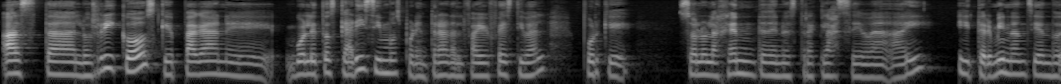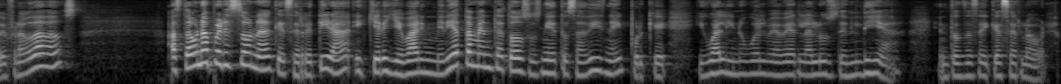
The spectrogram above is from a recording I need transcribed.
hasta los ricos que pagan eh, boletos carísimos por entrar al Fire Festival porque solo la gente de nuestra clase va ahí y terminan siendo defraudados hasta una persona que se retira y quiere llevar inmediatamente a todos sus nietos a Disney porque igual y no vuelve a ver la luz del día, entonces hay que hacerlo ahora.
